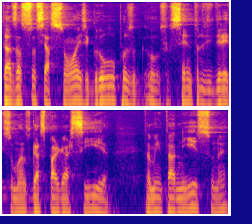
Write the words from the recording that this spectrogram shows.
das associações e grupos, o Centro de Direitos Humanos Gaspar Garcia também está nisso, né?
